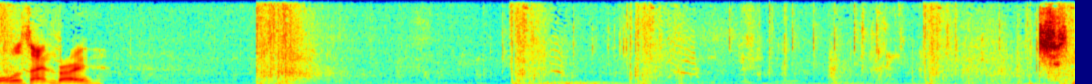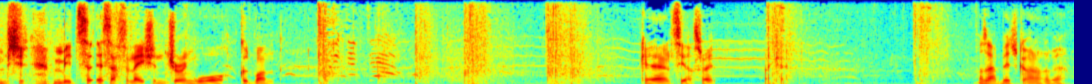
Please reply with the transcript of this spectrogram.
like a fucking war zone, bro. Mid assassination during war. Good one. Okay, they don't see us, right? Okay. What's that bitch going on about?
